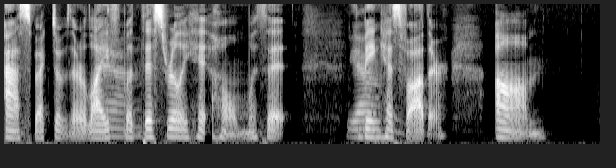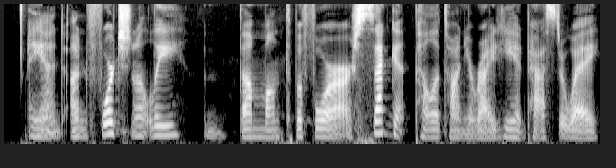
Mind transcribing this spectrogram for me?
aspect of their life, Yeah. but this really hit home with it Yeah. being his father. Um, and unfortunately, the month before our second Pelotonia ride, he had passed away.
